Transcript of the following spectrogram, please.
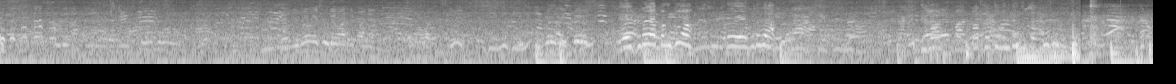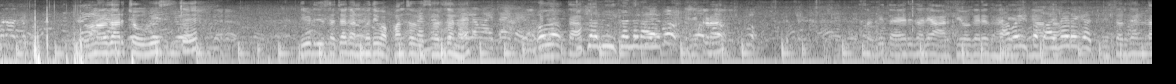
हो पराग इकडं दोन हजार चोवीस ते दीड दिवसाच्या गणपती बाप्पांचं विसर्जन आहे. आता इकडं सगळी तयारी झाली आरती वगैरे झाली. विसर्जनला.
